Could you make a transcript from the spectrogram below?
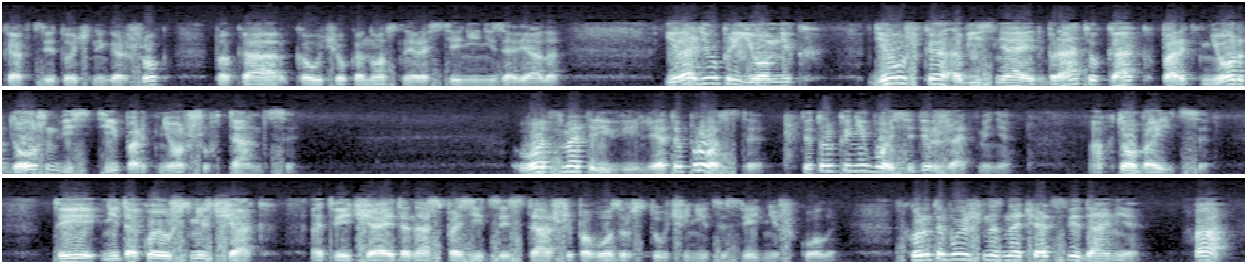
как цветочный горшок, пока каучуконосное растение не завяло, и радиоприемник. Девушка объясняет брату, как партнер должен вести партнершу в танце. «Вот смотри, Вилли, это просто. Ты только не бойся держать меня». «А кто боится?» «Ты не такой уж смельчак», — отвечает она с позиции старшей по возрасту ученицы средней школы. «Скоро ты будешь назначать свидание». «Ха!» —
